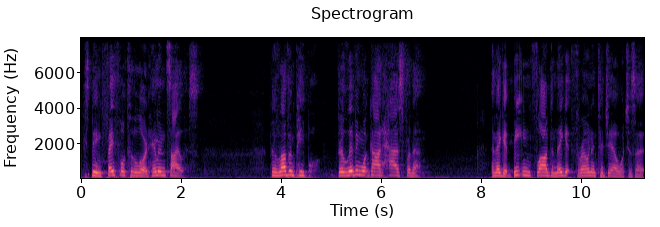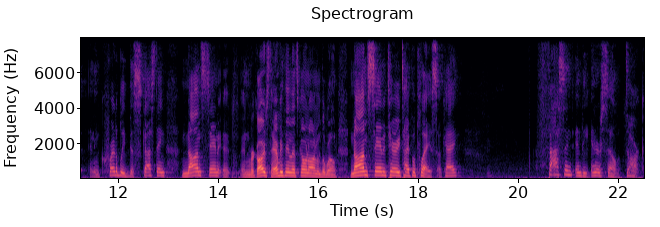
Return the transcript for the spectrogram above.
He's being faithful to the Lord, him and Silas. They're loving people, they're living what God has for them. And they get beaten, flogged, and they get thrown into jail, which is a, an incredibly disgusting, non sanitary, uh, in regards to everything that's going on in the world, non sanitary type of place, okay? Fastened in the inner cell, dark.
